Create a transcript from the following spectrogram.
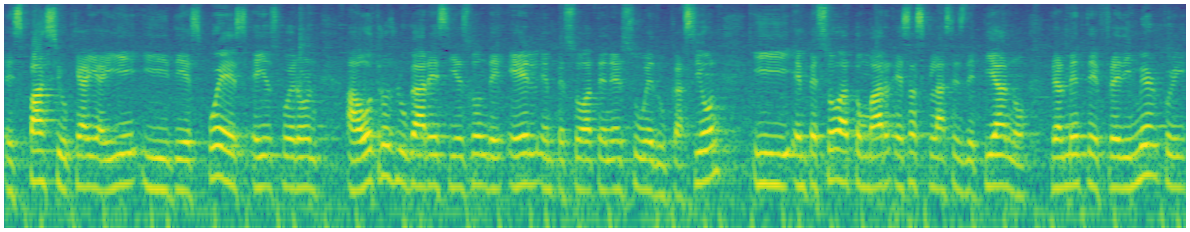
espacio que hay ahí y después ellos fueron a otros lugares y es donde él empezó a tener su educación y empezó a tomar esas clases de piano. Realmente Freddie Mercury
